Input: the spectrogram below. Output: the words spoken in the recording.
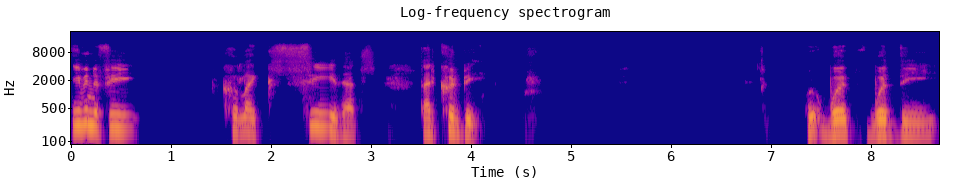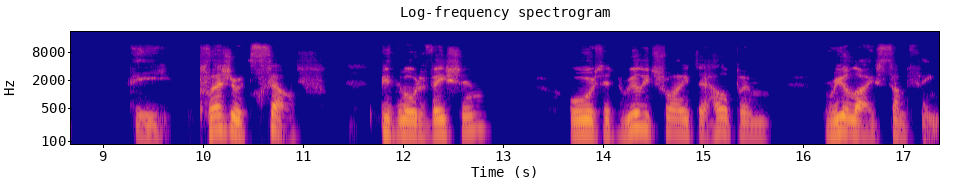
even if he could like see that that could be. Would would the the pleasure itself be the motivation, or is it really trying to help him realize something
